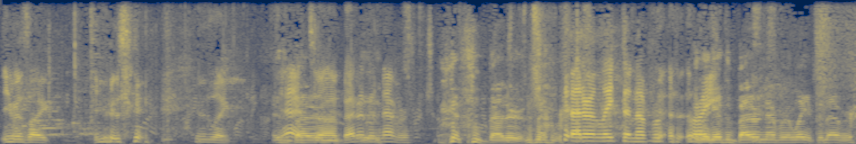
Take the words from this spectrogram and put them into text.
He was like, he was, he was like, It's yeah, it's better uh, than- better than never. it's better than ever. Better late than never. I think Right? it's better never late than ever.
